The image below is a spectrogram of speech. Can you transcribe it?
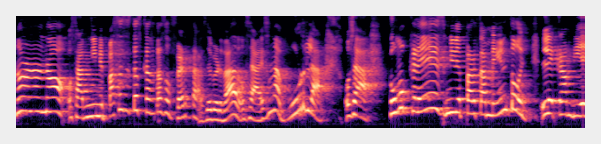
no, no, no, no, o sea, ni me pasas estas cartas ofertas, de verdad, o sea, es una burla, o sea, ¿cómo crees? Mi departamento, le cambié,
